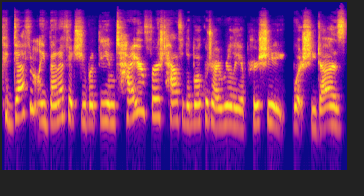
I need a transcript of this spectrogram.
could definitely benefit you, but the entire first half of the book, which I really appreciate what she does,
